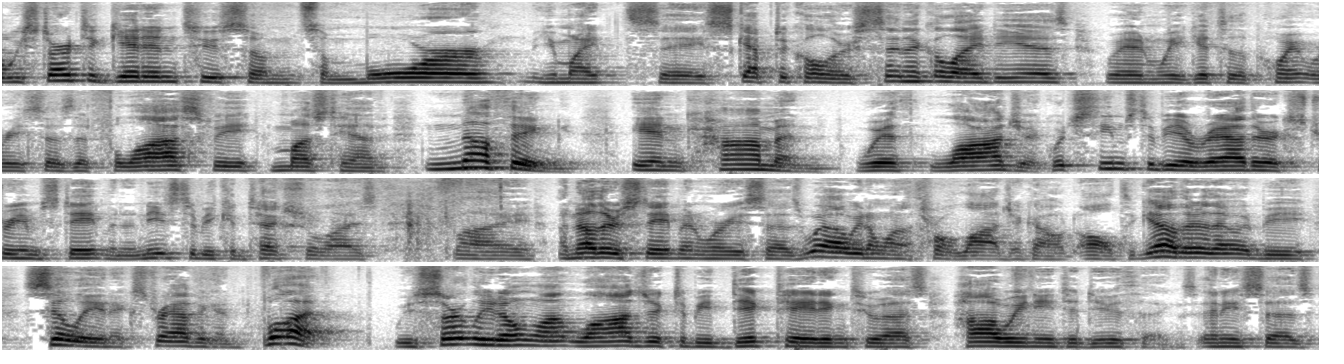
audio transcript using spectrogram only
We start to get into some, some more, you might say, skeptical or cynical ideas when we get to the point where he says that philosophy must have nothing in common with logic, which seems to be a rather extreme statement. It needs to be contextualized by another statement where he says, well, we don't want to throw logic out altogether. That would be silly and extravagant. But we certainly don't want logic to be dictating to us how we need to do things. And he says,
